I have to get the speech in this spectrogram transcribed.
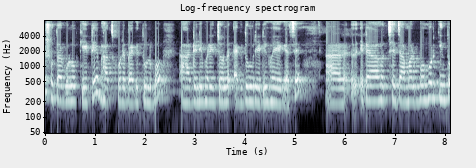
সুতাগুলো কেটে ভাঁজ করে ব্যাগে তুলব। আর ডেলিভারির জন্য একদম রেডি হয়ে গেছে। আর এটা হচ্ছে জামার বহর কিন্তু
